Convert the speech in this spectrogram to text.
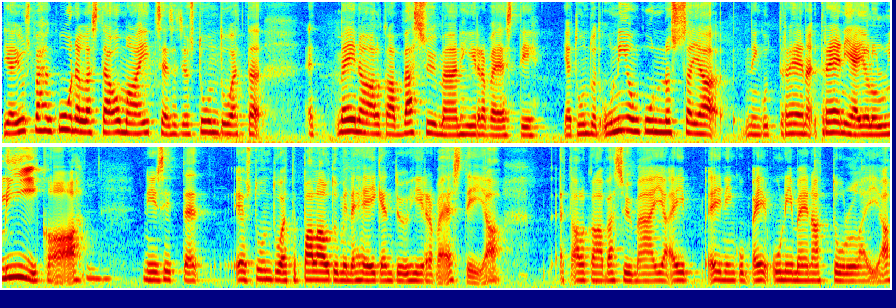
ja just vähän kuunnella sitä omaa itseensä, että jos tuntuu, että, että meinaa alkaa väsymään hirveästi ja tuntuu, että uni on kunnossa ja niin kuin treena, treeniä ei ollut liikaa, mm. niin sitten jos tuntuu, että palautuminen heikentyy hirveästi ja että alkaa väsymään ja ei, ei, niin kuin, ei uni meinaa tulla ja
